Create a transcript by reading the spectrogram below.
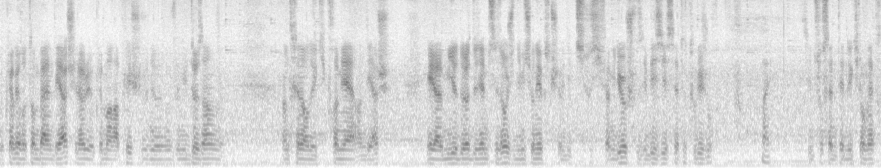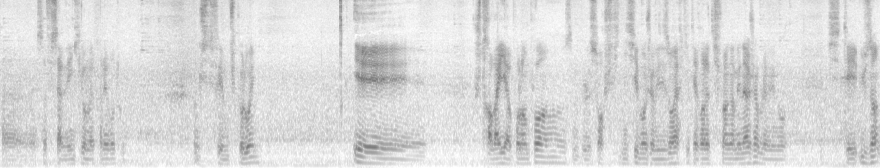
le club est retombé en DH et là, le club m'a rappelé, je suis venu, venu deux ans euh, entraîneur de l'équipe première en DH. Et au milieu de la deuxième saison, j'ai démissionné parce que j'avais des petits soucis familiaux. Je faisais Béziers 7 tous les jours. Ouais. Une soixantaine de kilomètres, euh, ça fait ça 20 kilomètres aller-retour. Donc c'est fait un petit peu loin. Et je travaillais à Pôle emploi. hein. Le soir, je finissais. Bon, j'avais des horaires qui étaient relativement aménageables, mais bon, c'était usant.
